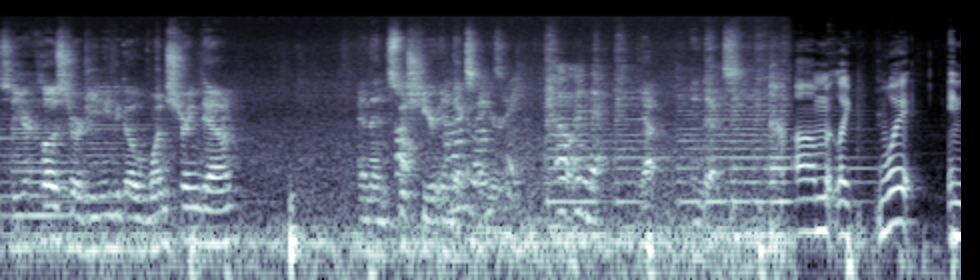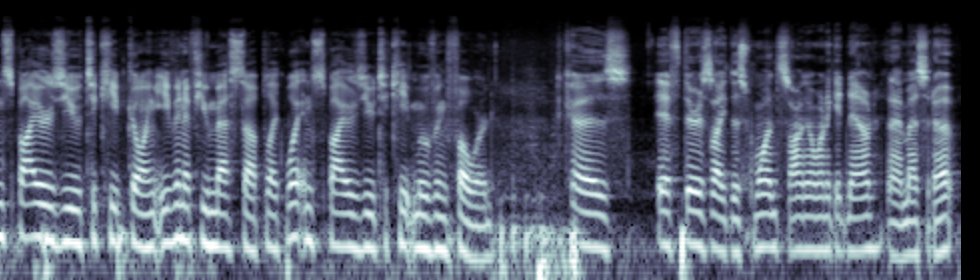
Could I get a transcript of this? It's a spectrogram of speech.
So you're close, Georgia. You need to go one string down and then switch to your index Oh, finger. straight. Oh, index. Yeah, index. Um, like, what inspires you to keep going even if you mess up? Like, what inspires you to keep moving forward? Because if there's like this one song I want to get down and I mess it up,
